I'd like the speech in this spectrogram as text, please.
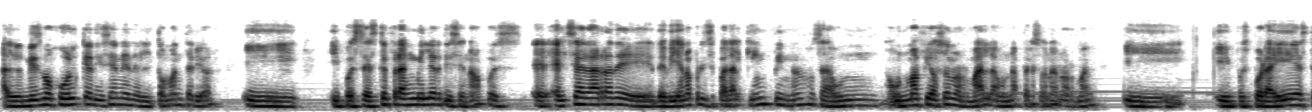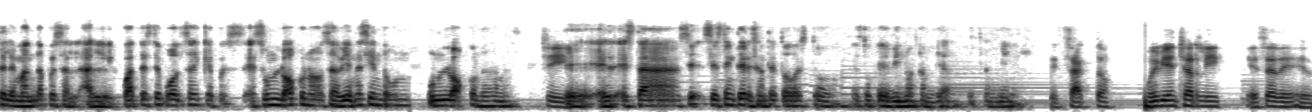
al mismo Hulk que dicen en el tomo anterior. Y, y pues este Frank Miller dice, no, pues él, se agarra de, de, villano principal al Kingpin, ¿no? O sea, un, a un mafioso normal, a una persona normal. Y, y pues por ahí este le manda pues al, al cuate este bolsa y que pues es un loco, ¿no? O sea, viene siendo un, un loco nada más. Sí. Eh, está, sí, sí, está interesante todo esto, esto que vino a cambiar de Frank Miller. Exacto. Muy bien, Charlie. Ese de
